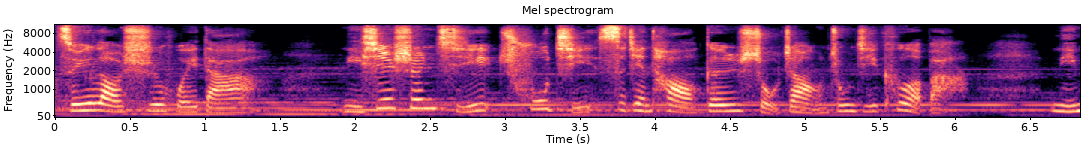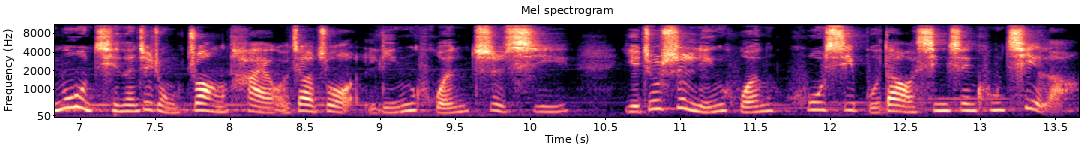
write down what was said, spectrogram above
子瑜老师回答：“你先升级初级四件套跟手账终极课吧。你目前的这种状态哦，叫做灵魂窒息，也就是灵魂呼吸不到新鲜空气了。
